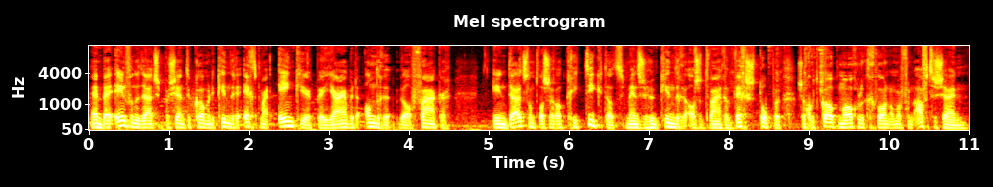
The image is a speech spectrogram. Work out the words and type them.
En bij een van de Duitse patiënten komen de kinderen echt maar één keer per jaar. Bij de andere wel vaker. In Duitsland was er al kritiek dat mensen hun kinderen als het ware wegstoppen. Zo goedkoop mogelijk gewoon om er van af te zijn.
